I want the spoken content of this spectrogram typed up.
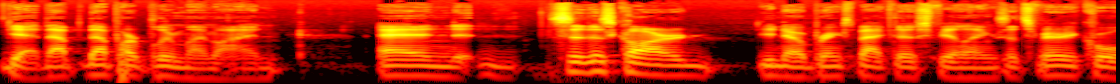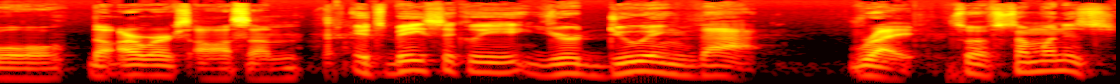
yeah, that that part blew my mind. And so this card, you know, brings back those feelings. It's very cool. The artwork's awesome. it's basically you're doing that. Right. So if someone is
